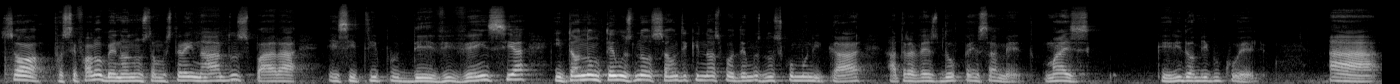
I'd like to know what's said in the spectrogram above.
Só, você falou bem, nós não estamos treinados para esse tipo de vivência, então não temos noção de que nós podemos nos comunicar através do pensamento. Mas, querido amigo Coelho, a,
